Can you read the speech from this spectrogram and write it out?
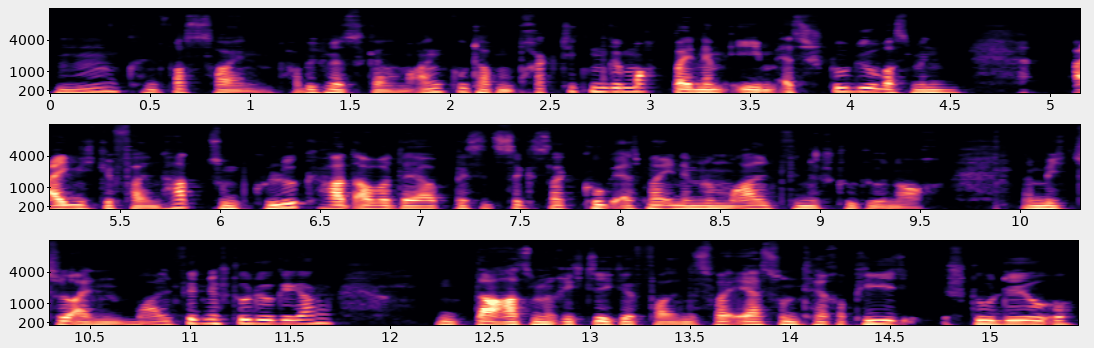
hm, könnte was sein. Habe ich mir das Ganze mal angeguckt, habe ein Praktikum gemacht bei einem EMS-Studio, was mir eigentlich gefallen hat. Zum Glück hat aber der Besitzer gesagt, guck erstmal in einem normalen Fitnessstudio nach. Dann bin ich zu einem normalen Fitnessstudio gegangen und da hat es mir richtig gefallen. Das war eher so ein Therapiestudio.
